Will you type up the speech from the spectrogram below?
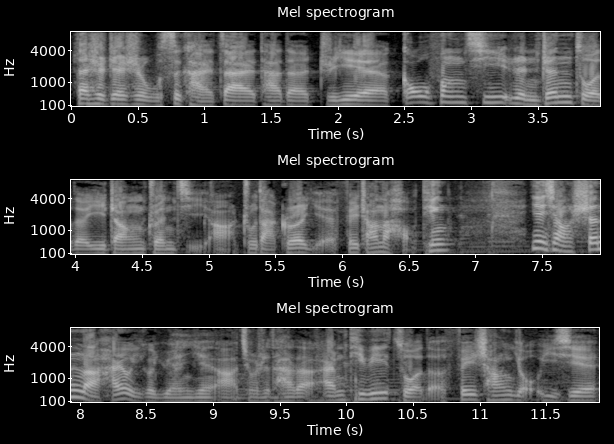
但是这是伍思凯在他的职业高峰期认真做的一张专辑啊，主打歌也非常的好听。印象深呢，还有一个原因啊，就是它的 MTV 做的非常有一些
